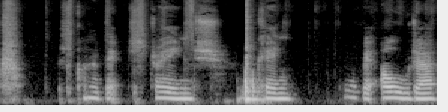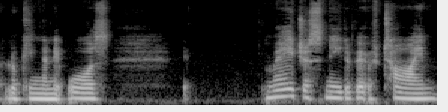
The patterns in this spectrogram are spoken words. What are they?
It's gone a bit strange looking, a bit older looking than it was It may just need a bit of time.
